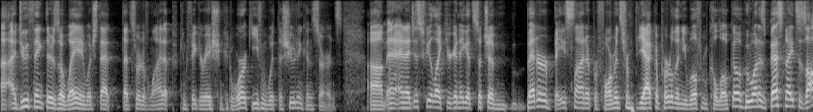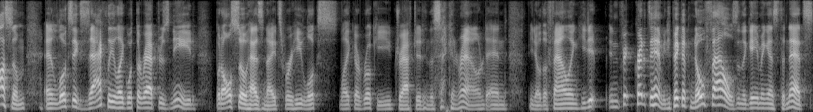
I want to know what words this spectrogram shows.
I do think there's a way in which that that sort of lineup configuration could work, even with the shooting concerns. Um, and, and, I just feel like you're going to get such a better baseline of performance from Jakob than you will from Koloko, who on his best nights is awesome and looks exactly like what the Raptors need, but also has nights where he looks like a rookie drafted in the second round. And you know, the fouling, he did. In credit to him, he picked up no fouls fouls in the game against the Nets.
